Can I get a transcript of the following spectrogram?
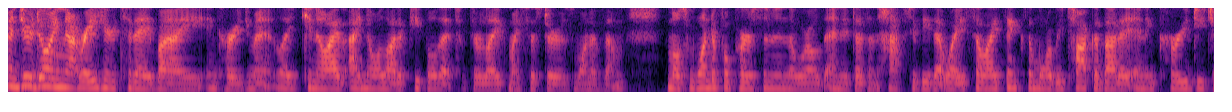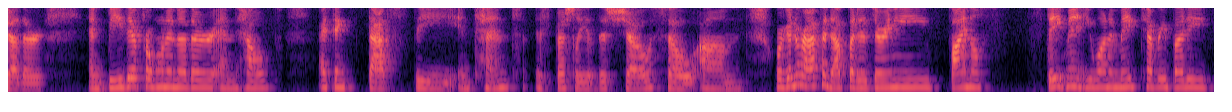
And you're doing that right here today by encouragement. Like, you know, I, I know a lot of people that took their life. My sister is one of them. Most wonderful person in the world, and it doesn't have to be that way. So I think the more we talk about it and encourage each other and be there for one another and help, I think that's the intent, especially of this show. So um, we're going to wrap it up, but is there any final s- statement you want to make to everybody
